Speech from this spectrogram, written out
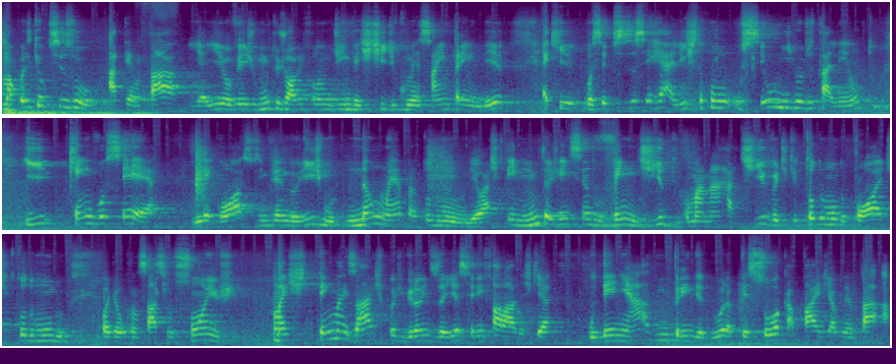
Uma coisa que eu preciso atentar, e aí eu vejo muitos jovens falando de investir, de começar a empreender, é que você precisa ser realista com o seu nível de talento e quem você é. Negócios, empreendedorismo não é para todo mundo. Eu acho que tem muita gente sendo vendido com uma narrativa de que todo mundo pode, que todo mundo pode alcançar seus sonhos, mas tem mais aspas grandes aí a serem faladas, que é o DNA do empreendedor, a pessoa capaz de aguentar a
